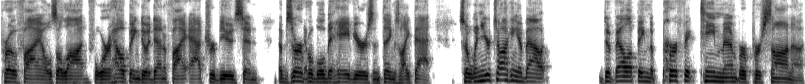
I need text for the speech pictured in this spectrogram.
profiles a lot mm-hmm. for helping to identify attributes and observable yep. behaviors and things like that. So when you're talking about developing the perfect team member persona,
